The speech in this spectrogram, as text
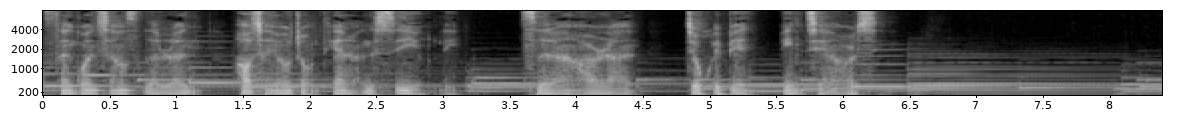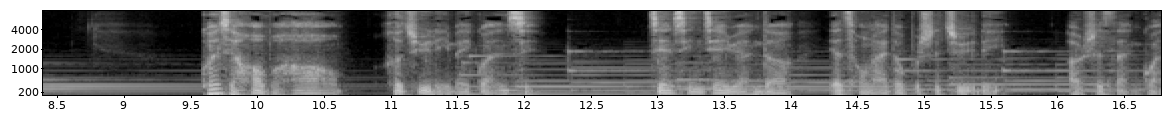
三观相似的人好像有种天然的吸引力，自然而然就会并并肩而行。关系好不好和距离没关系，渐行渐远的也从来都不是距离，而是三观。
